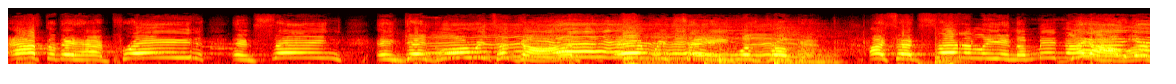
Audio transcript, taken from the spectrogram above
after they had prayed and sang and gave glory to God, every chain was broken. I said, suddenly in the midnight Yeah, hour, yeah,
